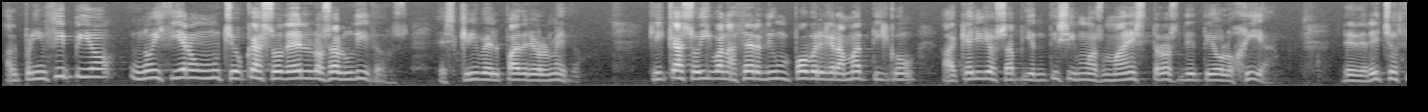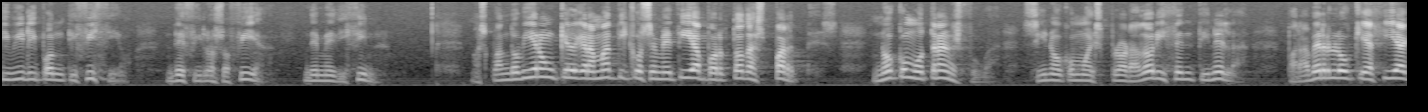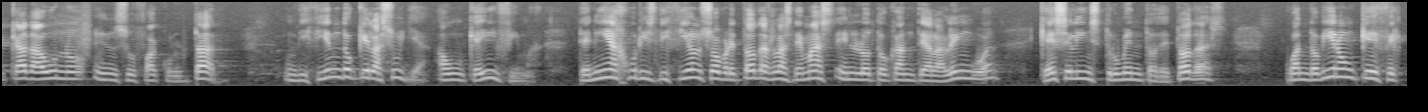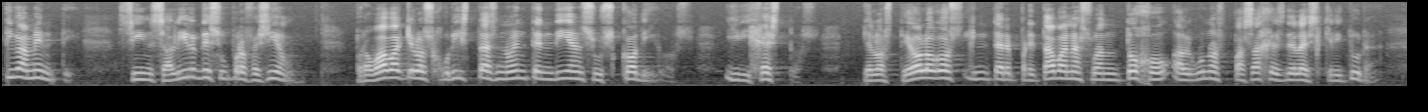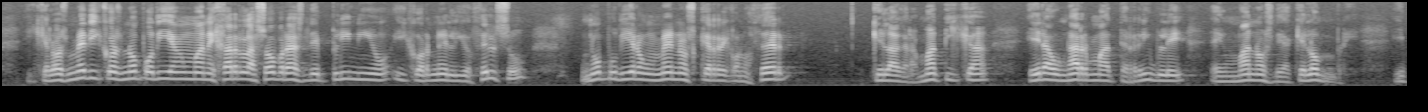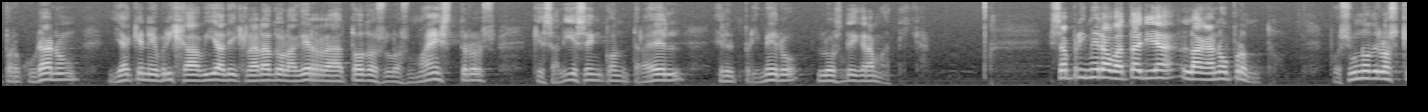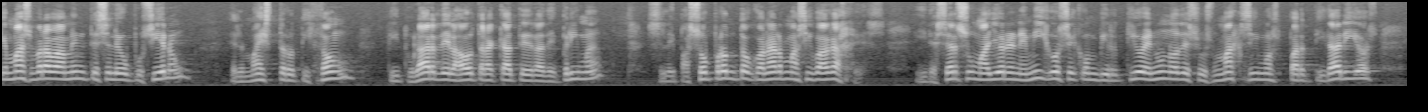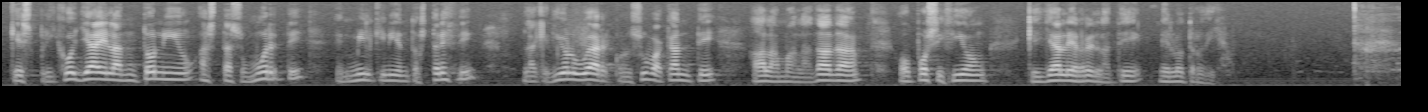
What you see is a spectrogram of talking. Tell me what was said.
Al principio no hicieron mucho caso de él los aludidos, escribe el padre Olmedo. ¿Qué caso iban a hacer de un pobre gramático aquellos sapientísimos maestros de teología, de derecho civil y pontificio, de filosofía, de medicina? Mas cuando vieron que el gramático se metía por todas partes, no como tránsfuga, sino como explorador y centinela, para ver lo que hacía cada uno en su facultad, diciendo que la suya, aunque ínfima, tenía jurisdicción sobre todas las demás en lo tocante a la lengua, que es el instrumento de todas, cuando vieron que efectivamente, sin salir de su profesión, probaba que los juristas no entendían sus códigos y digestos, que los teólogos interpretaban a su antojo algunos pasajes de la escritura, y que los médicos no podían manejar las obras de Plinio y Cornelio Celso, no pudieron menos que reconocer que la gramática era un arma terrible en manos de aquel hombre, y procuraron, ya que Nebrija había declarado la guerra a todos los maestros, que saliesen contra él el primero los de gramática. Esa primera batalla la ganó pronto, pues uno de los que más bravamente se le opusieron, el maestro Tizón, titular de la otra cátedra de Prima, se le pasó pronto con armas y bagajes, y de ser su mayor enemigo se convirtió en uno de sus máximos partidarios que explicó ya el Antonio hasta su muerte en 1513, la que dio lugar con su vacante a la malhadada oposición que ya le relaté el otro día.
